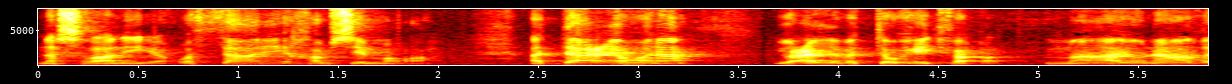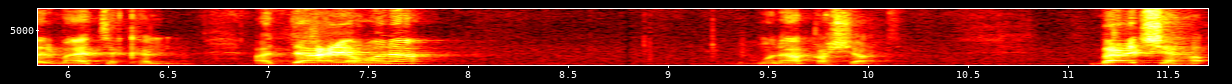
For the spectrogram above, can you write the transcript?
نصرانية والثاني خمسين مرأة. الداعية هنا يعلم التوحيد فقط ما يناظر ما يتكلم. الداعية هنا مناقشات. بعد شهر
